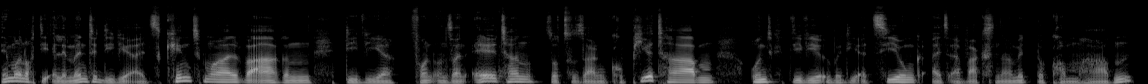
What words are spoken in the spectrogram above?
immer noch die Elemente, die wir als Kind mal waren, die wir von unseren Eltern sozusagen kopiert haben und die wir über die Erziehung als Erwachsener mitbekommen haben.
